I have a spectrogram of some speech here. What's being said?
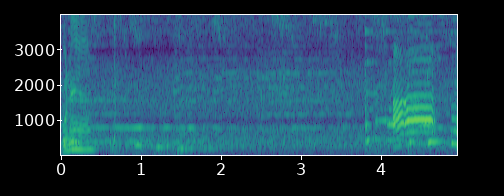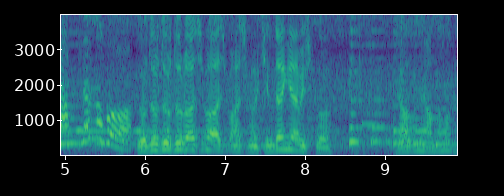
Bu ne ya? Aa, tatlı mı bu? Dur dur dur dur açma açma açma. Kimden gelmiş bu? Yazmıyor anlamadım.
